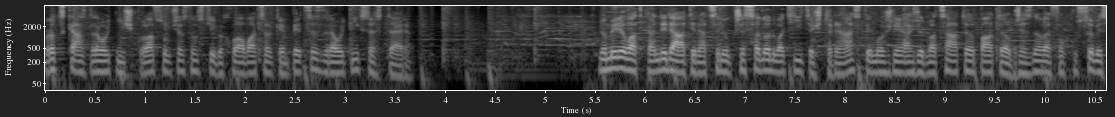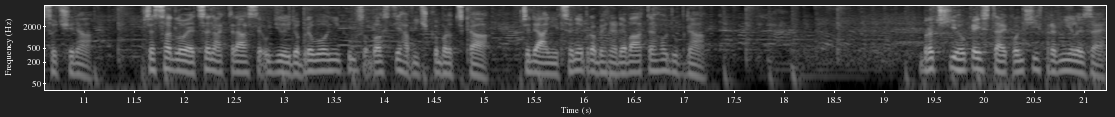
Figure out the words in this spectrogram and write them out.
Brodská zdravotní škola v současnosti vychovává celkem 500 zdravotních sester. Nominovat kandidáty na cenu Křesadlo 2014 je možné až do 25. března ve Fokusu Vysočina. Křesadlo je cena, která se udílí dobrovolníkům z oblasti Havlíčko-Brodská. Předání ceny proběhne 9. dubna. Bročtí hokejisté končí v první lize,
